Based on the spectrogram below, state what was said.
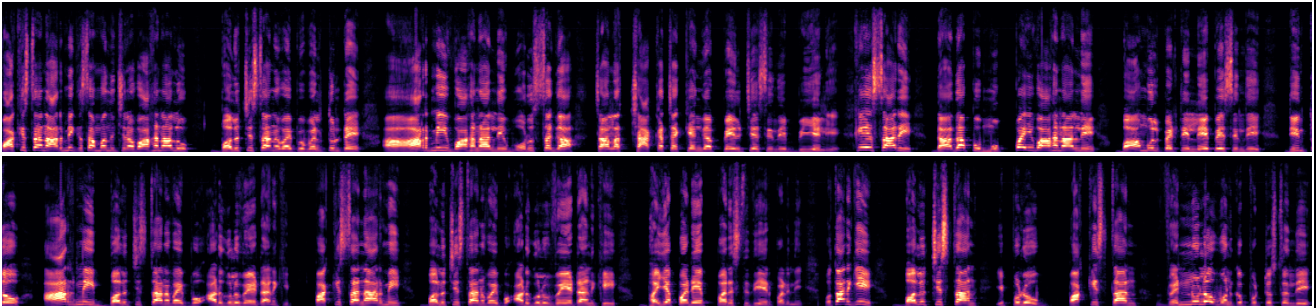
పాకిస్తాన్ ఆర్మీకి సంబంధించిన వాహనాలు బలుచిస్తాన్ వైపు వెళ్తుంటే ఆ ఆర్మీ వాహనాల్ని వరుసగా చాలా చాకచక్యంగా పేల్చేసింది బిఎల్ఏ ఒకేసారి దాదాపు ముప్పై వాహనాల్ని బాంబులు పెట్టి లేపేసింది దీంతో ఆర్మీ బలుచిస్తాన్ వైపు అడుగులు వేయడానికి పాకిస్తాన్ ఆర్మీ బలూచిస్తాన్ వైపు అడుగులు వేయడానికి భయపడే పరిస్థితి ఏర్పడింది. మొత్తానికి బలూచిస్తాన్ ఇప్పుడు పాకిస్తాన్ వెన్నులో వణుకు పుట్టిస్తుంది.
